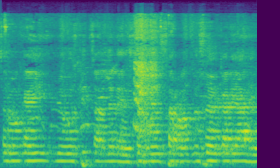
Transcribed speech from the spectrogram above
सर्व काही व्यवस्थित चाललेलं आहे. सर्व सर्वांचं सहकार्य आहे.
